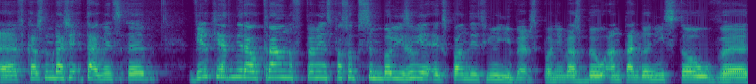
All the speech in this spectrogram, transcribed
E, w każdym razie, tak, więc e, Wielki Admirał Traun w pewien sposób symbolizuje Expanded Universe, ponieważ był antagonistą w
